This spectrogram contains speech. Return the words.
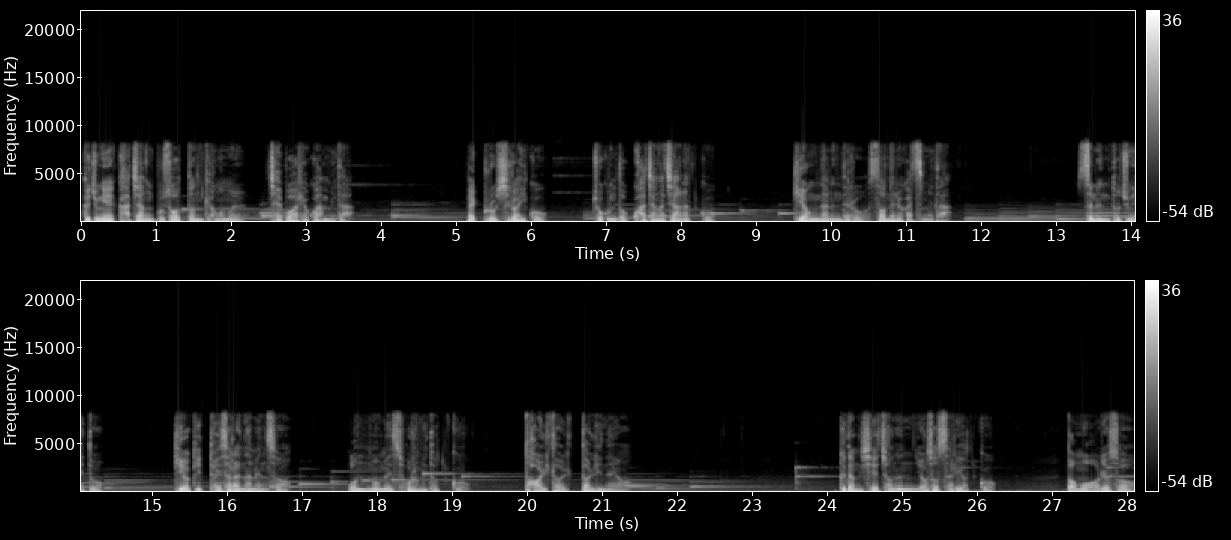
그 중에 가장 무서웠던 경험을 제보하려고 합니다. 100% 실화이고 조금도 과장하지 않았고 기억나는 대로 써내려갔습니다. 쓰는 도중에도 기억이 되살아나면서 온몸에 소름이 돋고 덜덜 떨리네요. 그 당시에 저는 여섯 살이었고 너무 어려서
